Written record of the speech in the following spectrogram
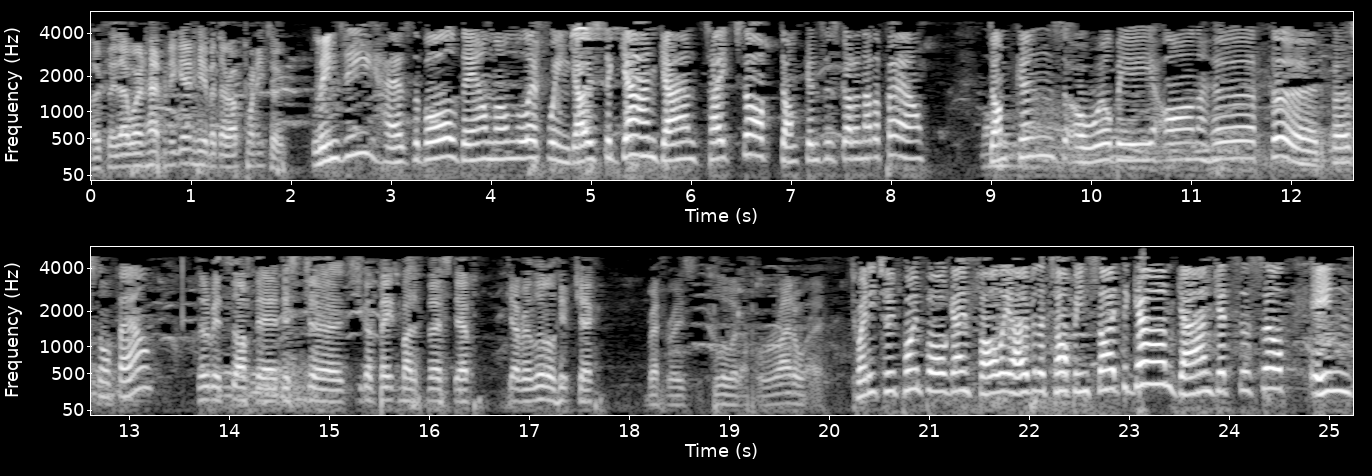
hopefully that won't happen again here. But they're up 22. Lindsay has the ball down on the left wing. Goes to Gahan. Gahan takes off. Tompkins has got another foul. Tompkins will be on her third personal foul. A little bit soft there. Just uh, she got beaten by the first step. Gave her a little hip check. Referees blew it up right away. 22 point ball game. Foley over the top inside to Gahan. Gahan gets herself in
